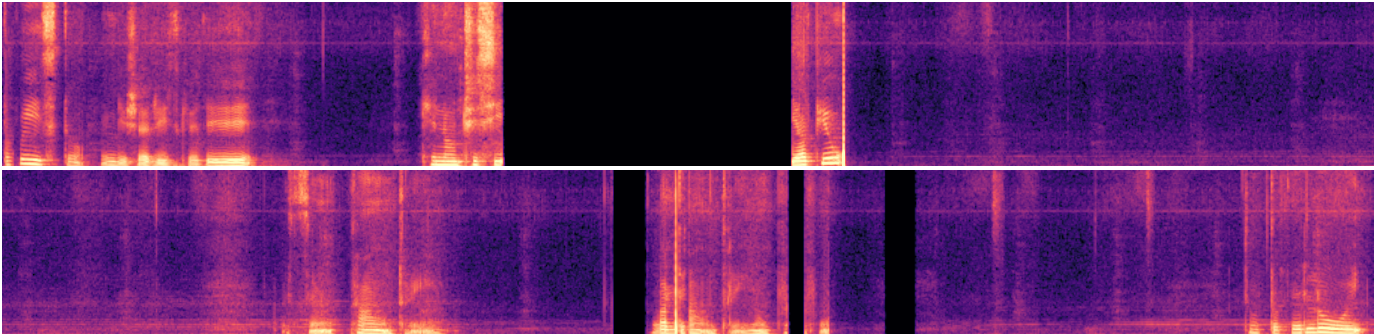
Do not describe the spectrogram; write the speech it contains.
acquisto quindi c'è il rischio di... che non ci sia più. Questo è un country. Wild country un profumo. Tutto per lui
